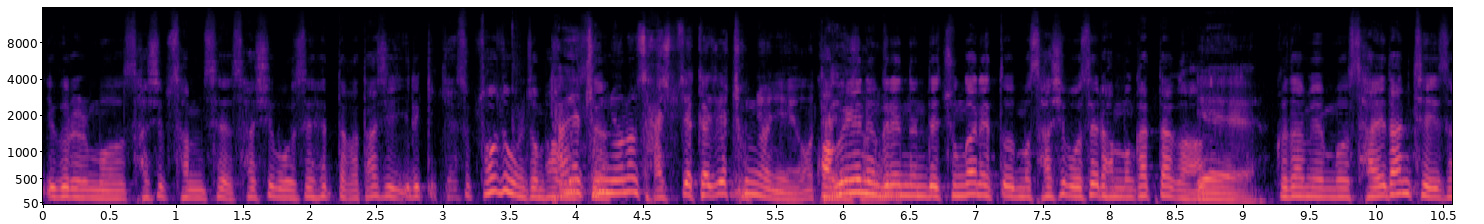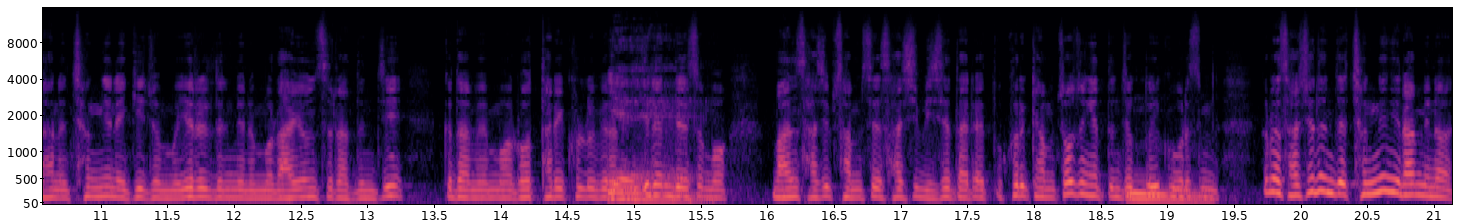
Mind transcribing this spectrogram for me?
이거를 뭐 43세, 45세 했다가 다시 이렇게 계속 조정을 좀 하고 당의 있어요. 청년은 40세까지가 청년이에요. 과거에는 그랬는데 중간에 또 뭐 45세를 한번 갔다가 예. 그다음에 뭐 사회 단체에서 하는 청년의 기준 뭐 예를 들면 뭐 라이온스라든지 그다음에 뭐 로타리 클럽이라든지 예. 이런 데서 뭐 만 43세, 42세 달에 또 그렇게 한번 조정했던 적도 음. 있고 그렇습니다. 그러나 사실은 이제 청년이라면은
